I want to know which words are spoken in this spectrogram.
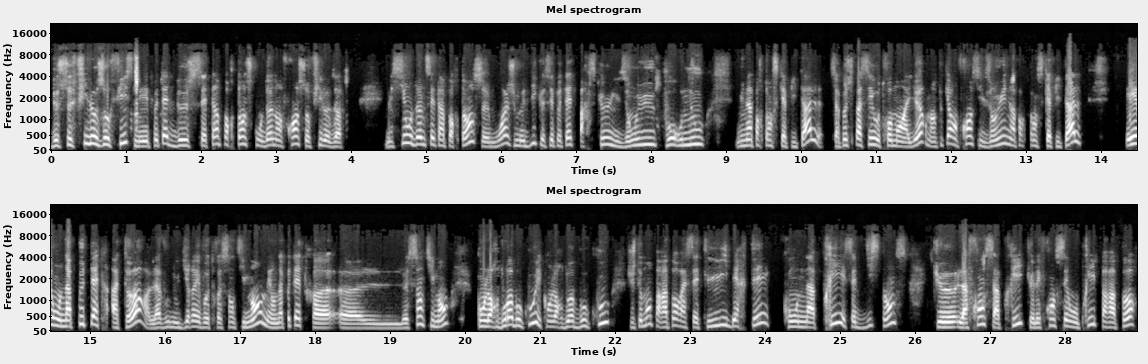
de ce philosophisme et peut-être de cette importance qu'on donne en France aux philosophes. Mais si on donne cette importance, moi, je me dis que c'est peut-être parce qu'ils ont eu pour nous une importance capitale. Ça peut se passer autrement ailleurs, mais en tout cas, en France, ils ont eu une importance capitale. Et on a peut-être à tort, là vous nous direz votre sentiment, mais on a peut-être euh, euh, le sentiment qu'on leur doit beaucoup et qu'on leur doit beaucoup justement par rapport à cette liberté qu'on a pris et cette distance que la France a pris, que les Français ont pris par rapport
